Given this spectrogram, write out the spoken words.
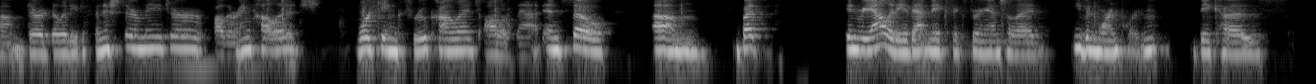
um, their ability to finish their major while they're in college working through college all of that. And so um, but in reality that makes experiential ed even more important because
